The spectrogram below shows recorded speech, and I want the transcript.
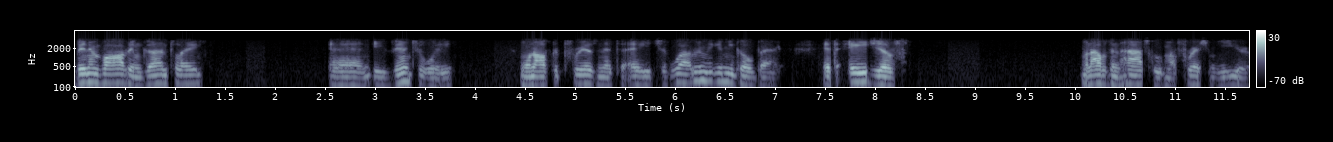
been involved in gunplay, and eventually went off to prison at the age of well, let me let me go back. At the age of when I was in high school, my freshman year,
